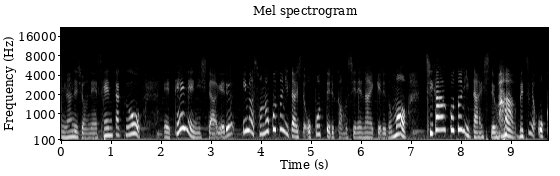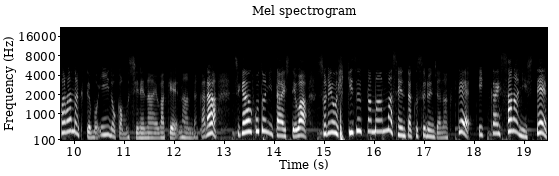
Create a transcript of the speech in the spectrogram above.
何でしょうね。選択を、えー、丁寧にしてあげる。今そのことに対して怒ってるかもしれないけれども違うことに対しては 別に怒らなくてもいいのかもしれないわけなんだから違うことに対してはそれを引きずったまんま選択するんじゃなくて一回さらにして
